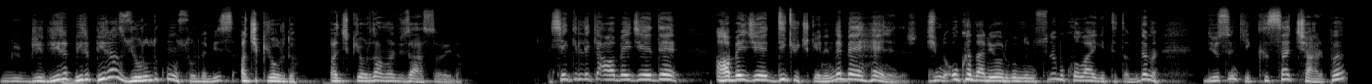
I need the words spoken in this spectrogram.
Bir, bir, bir, biraz yorulduk mu soruda biz? Acık yordu. Acık yordu ama güzel soruydu. Şekildeki ABCD ABC dik üçgeninde BH nedir? Şimdi o kadar yorgunluğun üstüne bu kolay gitti tabii değil mi? Diyorsun ki kısa çarpı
